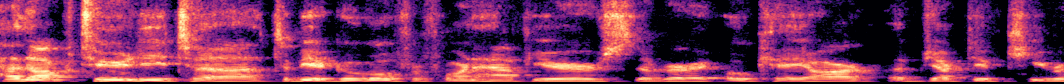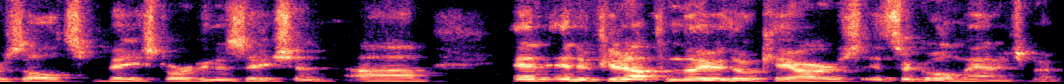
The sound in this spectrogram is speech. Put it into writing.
had the opportunity to, to be at Google for four and a half years. They're very OKR, objective key results based organization. Um, and, and if you're not familiar with OKRs, it's a goal management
